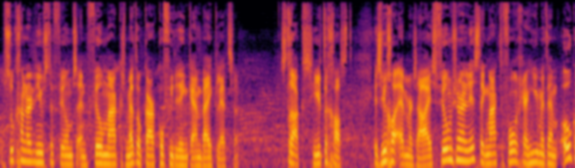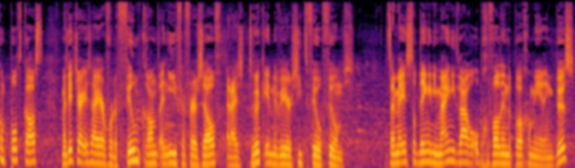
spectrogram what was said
op zoek gaan naar de nieuwste films en filmmakers met elkaar koffie drinken en bijkletsen. Straks, hier te gast, is Hugo Emmerzaal. Hij is filmjournalist. Ik maakte vorig jaar hier met hem ook een podcast. Maar dit jaar is hij er voor de Filmkrant en IFFR zelf. En hij is druk in de weer, ziet veel films. Het zijn meestal dingen die mij niet waren opgevallen in de programmering. Dus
